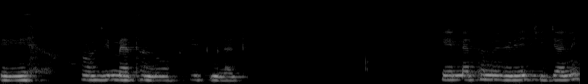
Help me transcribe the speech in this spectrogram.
ਤੇ ਹੁਣ ਜੀ ਮੈਂ ਤੁਹਾਨੂੰ 1 ਮਿੰਟ, ਇਹ ਮੈਂ ਤੁਹਾਨੂੰ ਜਿਹੜੀਆਂ ਚੀਜ਼ਾਂ ਨੇ,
